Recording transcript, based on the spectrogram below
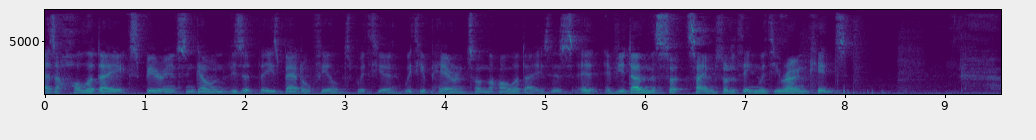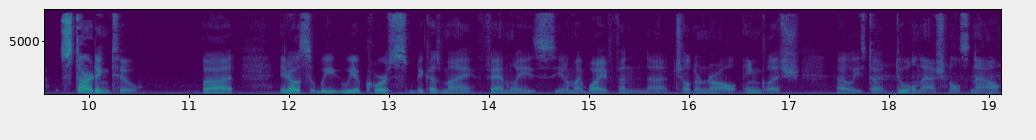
as a holiday experience and go and visit these battlefields with your with your parents on the holidays. Is have you done the same sort of thing with your own kids? Starting to, but you know, so we we of course because my family's you know my wife and uh, children are all English, at least uh, dual nationals now.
